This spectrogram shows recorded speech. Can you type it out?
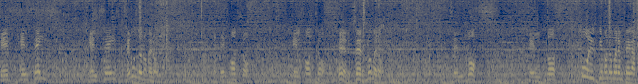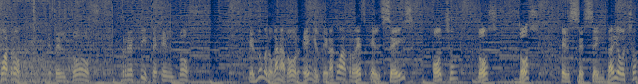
que es el 6. El 6, segundo número. Es el 8. El 8, tercer número. Es el 2. El 2, último número en Pega 4. Es el 2. Repite el 2. El número ganador en el Pega 4 es el 6, 8, 2, 2, el 68,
